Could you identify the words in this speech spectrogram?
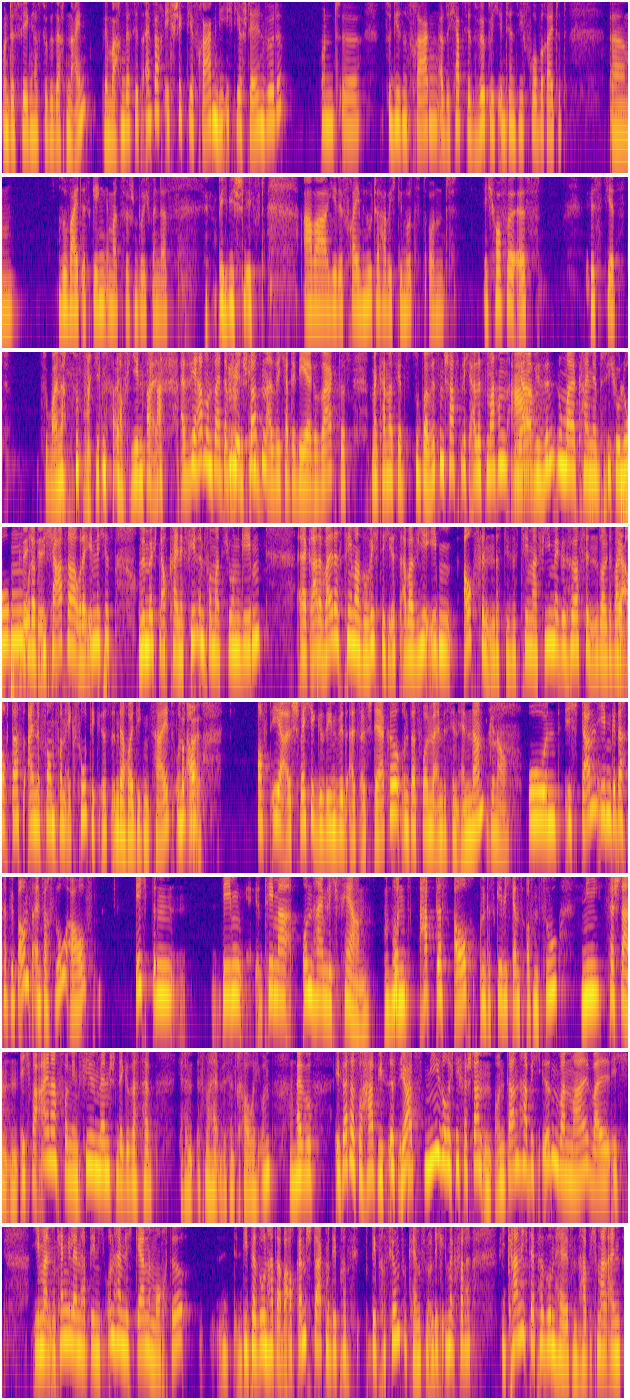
Und deswegen hast du gesagt, nein, wir machen das jetzt einfach. Ich schicke dir Fragen, die ich dir stellen würde und äh, zu diesen Fragen, also ich habe es jetzt wirklich intensiv vorbereitet, ähm, soweit es ging, immer zwischendurch, wenn das Baby schläft. Aber jede freie Minute habe ich genutzt und ich hoffe, es ist jetzt zu meiner Zufriedenheit. Auf jeden Fall. Also wir haben uns halt dafür entschlossen, also ich hatte dir ja gesagt, dass man kann das jetzt super wissenschaftlich alles machen, aber ja. wir sind nun mal keine Psychologen Richtig. oder Psychiater oder ähnliches und wir möchten auch keine Fehlinformationen geben äh, gerade weil das Thema so wichtig ist, aber wir eben auch finden, dass dieses Thema viel mehr Gehör finden sollte, weil ja. auch das eine Form von Exotik ist in der heutigen Zeit und Total. auch oft eher als Schwäche gesehen wird als als Stärke und das wollen wir ein bisschen ändern. Genau. Und ich dann eben gedacht habe, wir bauen es einfach so auf. Ich bin dem Thema unheimlich fern. Mhm. Und habe das auch, und das gebe ich ganz offen zu, nie verstanden. Ich war einer von den vielen Menschen, der gesagt hat, ja, dann ist man halt ein bisschen traurig. Und mhm. also ich sage das so hart, wie es ist. Ich ja. habe es nie so richtig verstanden. Und dann habe ich irgendwann mal, weil ich jemanden kennengelernt habe, den ich unheimlich gerne mochte, die Person hatte aber auch ganz stark mit Depression zu kämpfen und ich immer gefragt habe, wie kann ich der Person helfen? Habe ich mal ein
